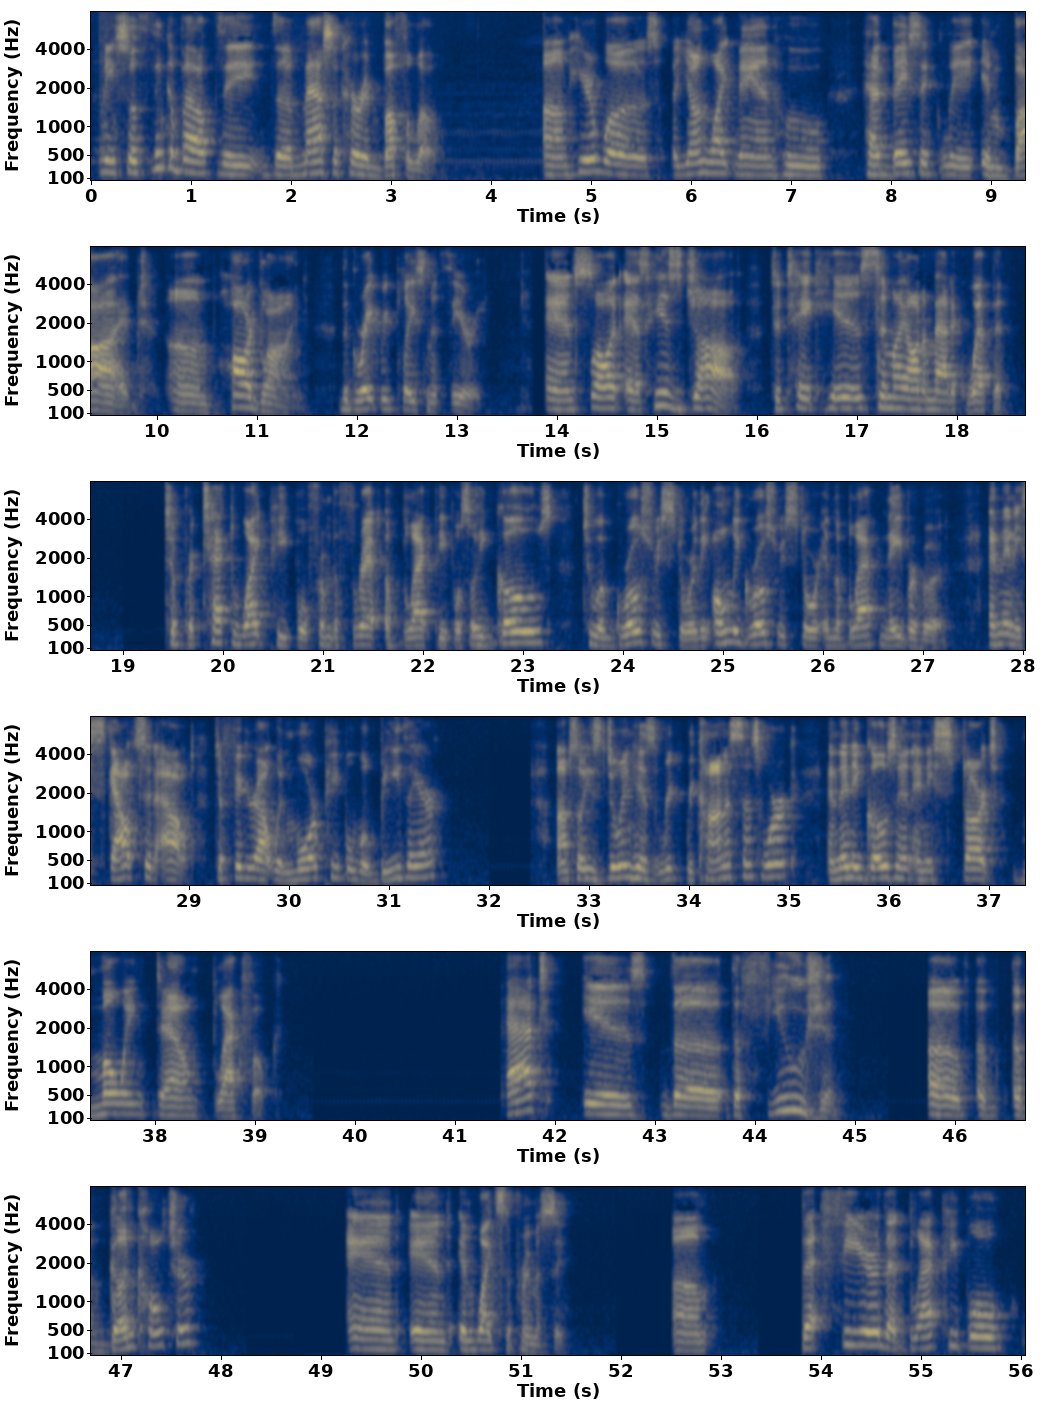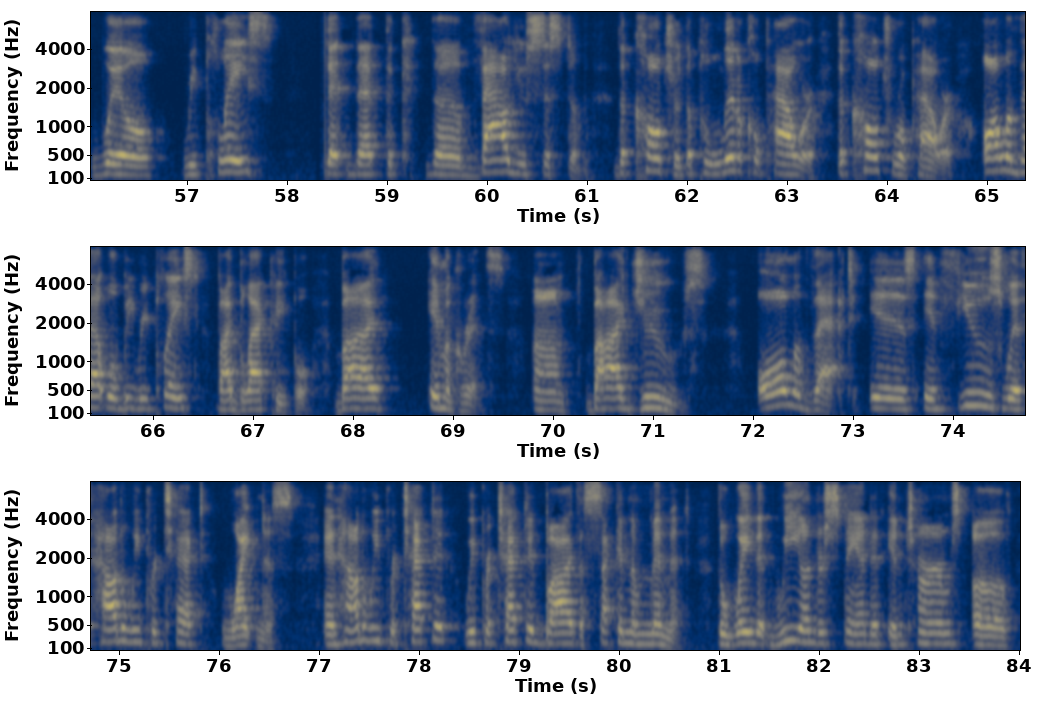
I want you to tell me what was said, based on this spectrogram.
I mean, so think about the the massacre in Buffalo. Um, here was a young white man who had basically imbibed, um, hardlined the Great Replacement theory, and saw it as his job to take his semi-automatic weapon to protect white people from the threat of black people. So he goes to a grocery store, the only grocery store in the black neighborhood, and then he scouts it out to figure out when more people will be there. Um, so he's doing his re- reconnaissance work, and then he goes in and he starts mowing down black folk. That is the the fusion of, of, of gun culture and and and white supremacy. Um, that fear that black people will replace that that the the value system, the culture, the political power, the cultural power, all of that will be replaced by black people, by immigrants, um, by Jews. All of that is infused with how do we protect whiteness? And how do we protect it? We protect it by the Second Amendment, the way that we understand it in terms of,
